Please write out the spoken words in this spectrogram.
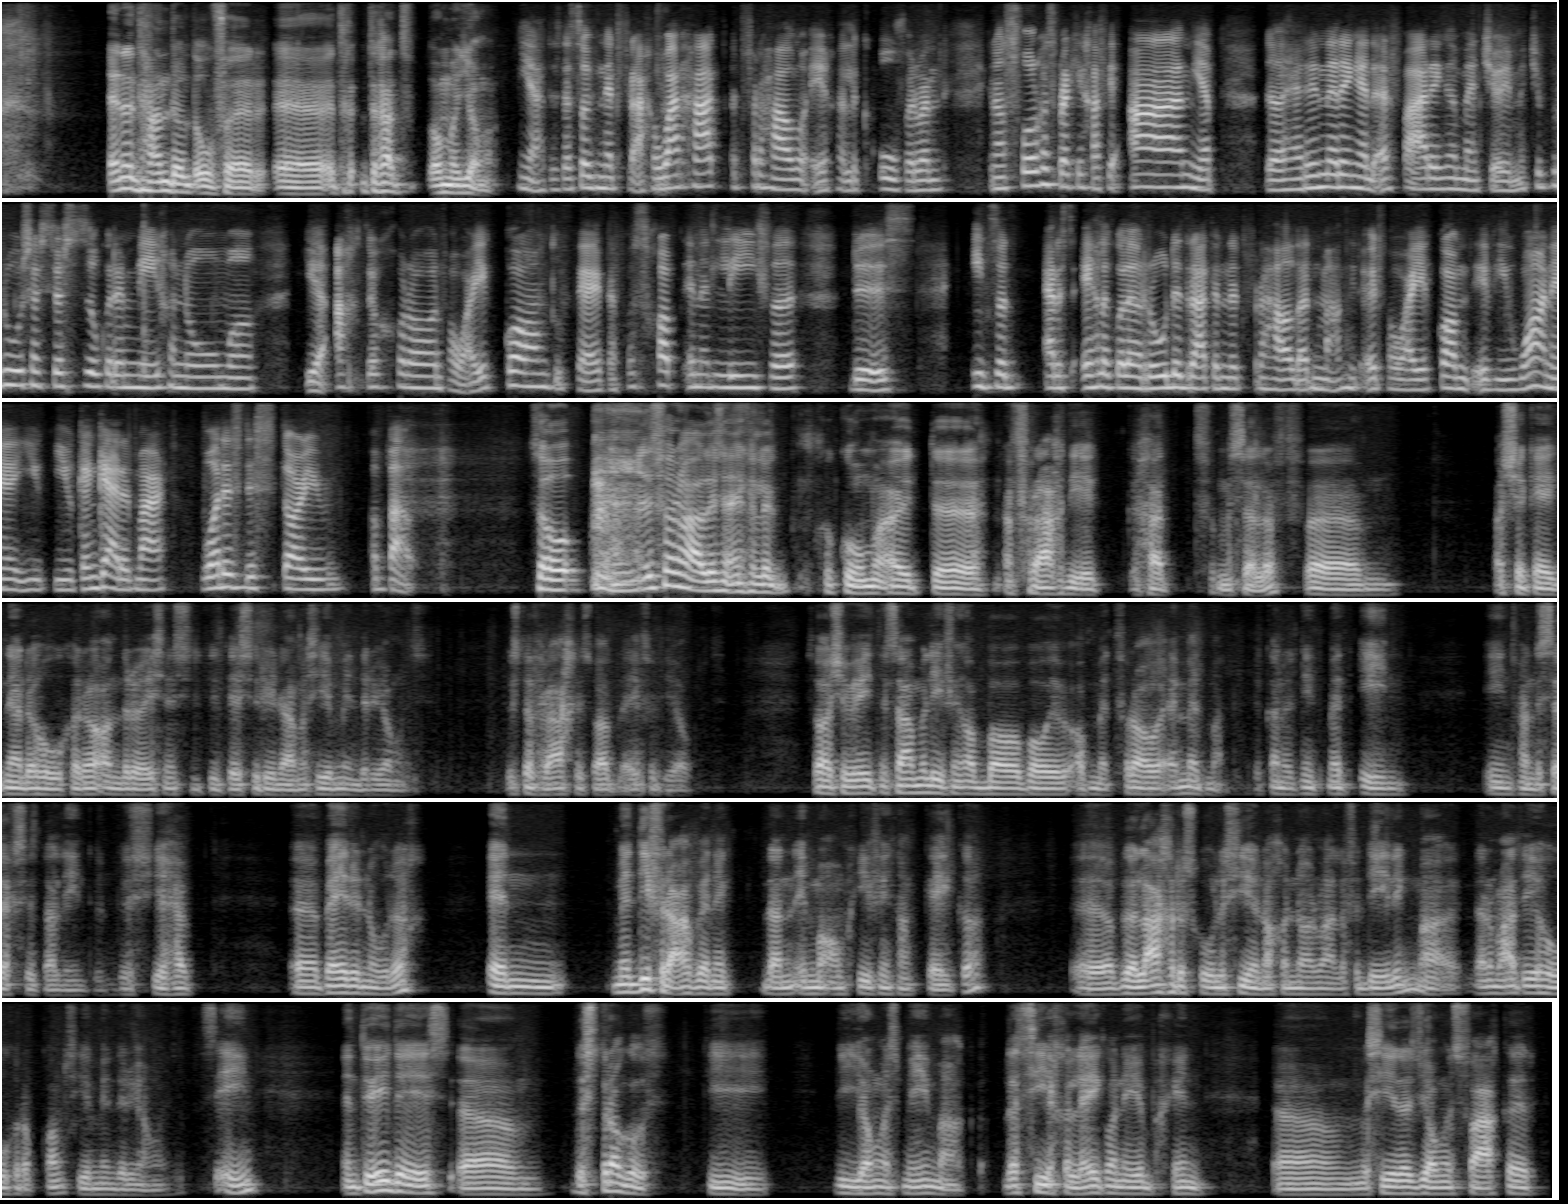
en het handelt over, eh, het, het gaat om een jongen. Ja, dus dat zou ik net vragen. Waar gaat het verhaal nou eigenlijk over? Want in ons vorige gesprekje gaf je aan, je hebt de herinneringen en de ervaringen met je, met je broers en zussen ook erin meegenomen. Je achtergrond, van waar je komt, hoe ver je hebt geschapt in het leven. Dus iets wat, er is eigenlijk wel een rode draad in het verhaal. Dat maakt niet uit van waar je komt. If you want it, you, you can get it. Maar what is this story about? Zo, dit verhaal is eigenlijk gekomen uit eh, een vraag die ik had voor mezelf. Ehm, als je kijkt naar de hogere onderwijsinstituten in Suriname, zie je minder jongens. Dus de vraag is, waar blijven die jongens? Zoals je weet, een samenleving opbouwen, bouw je op met vrouwen en met mannen. Je kan het niet met één, één van de seksen alleen doen. Dus je hebt beide nodig. En met die vraag ben ik dan in mijn omgeving gaan kijken. Eh, op de lagere scholen zie je nog een normale verdeling, maar naarmate je hoger opkomt, zie je minder jongens. Dat is één. En tweede is ehm, de struggles die, die jongens meemaken. Dat zie je gelijk wanneer je begint. Ehm, dan zie je dat jongens vaker,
